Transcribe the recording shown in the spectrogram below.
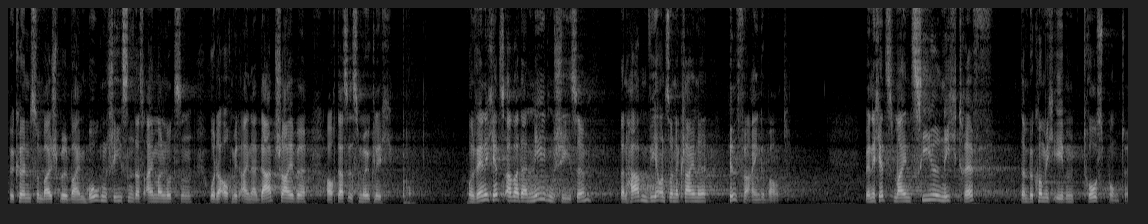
Wir können zum Beispiel beim Bogenschießen das einmal nutzen oder auch mit einer Dartscheibe, auch das ist möglich. Und wenn ich jetzt aber daneben schieße, dann haben wir uns so eine kleine Hilfe eingebaut. Wenn ich jetzt mein Ziel nicht treffe, dann bekomme ich eben Trostpunkte.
